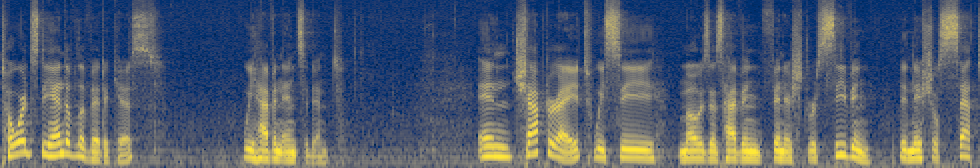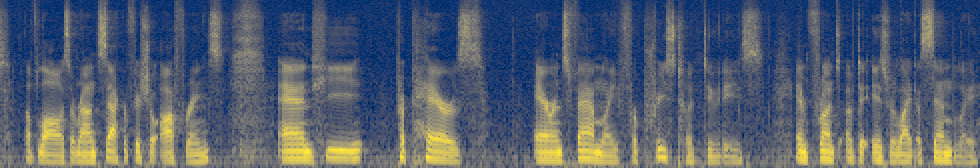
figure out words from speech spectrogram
Towards the end of Leviticus, we have an incident. In chapter 8, we see Moses having finished receiving the initial set of laws around sacrificial offerings, and he prepares Aaron's family for priesthood duties in front of the Israelite assembly.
